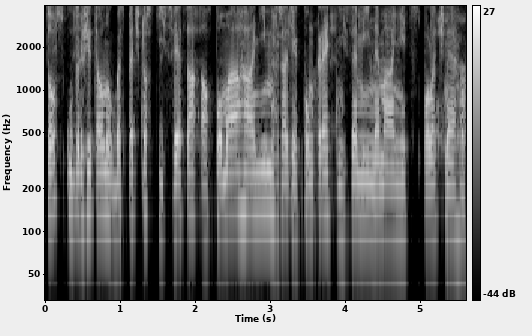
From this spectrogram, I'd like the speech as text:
To s udržitelnou bezpečností světa a pomáháním v řadě konkrétních zemí nemá nic společného.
